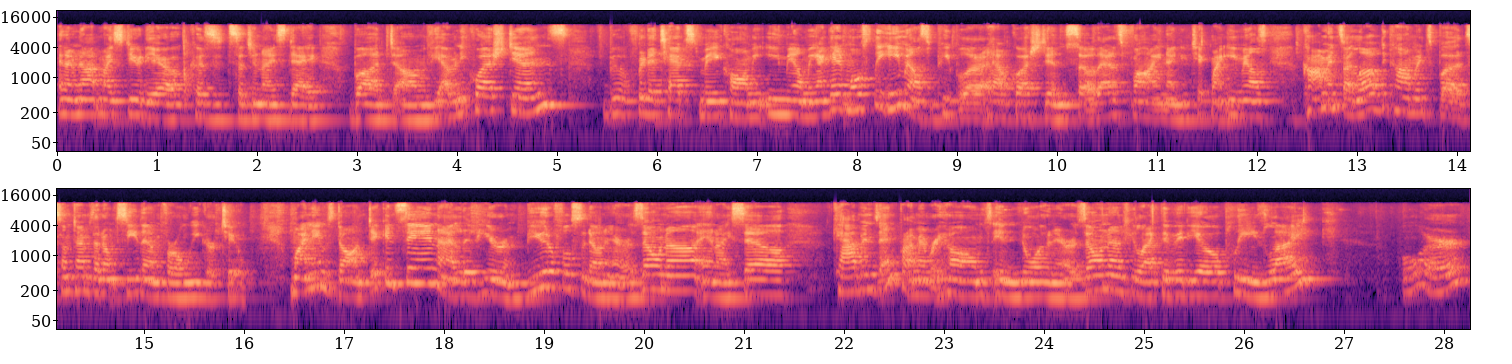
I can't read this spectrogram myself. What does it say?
And I'm not in my studio because it's such a nice day. But um, if you have any questions feel free to text me, call me, email me. I get mostly emails from people that have questions, so that's fine. I do check my emails. Comments, I love the comments, but sometimes I don't see them for a week or two. My name is Dawn Dickenson. I live here in beautiful Sedona, Arizona, and I sell cabins and primary homes in northern Arizona. If you like the video, please like or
